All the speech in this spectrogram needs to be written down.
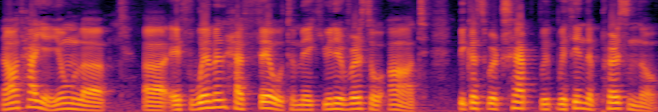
然后他引用了，呃，If women have failed to make universal art because we're trapped within the personal,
